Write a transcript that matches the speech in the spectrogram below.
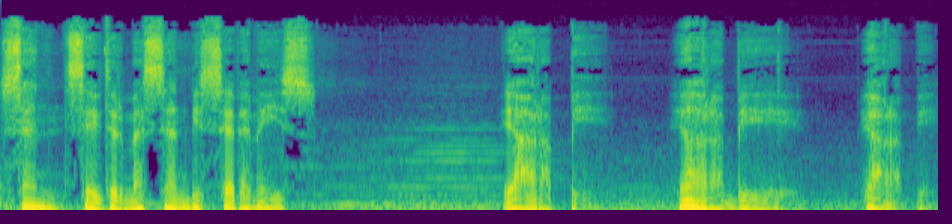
Sen sevdirmezsen biz sevemeyiz. Ya Rabbi, Ya Rabbi, Ya Rabbi,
